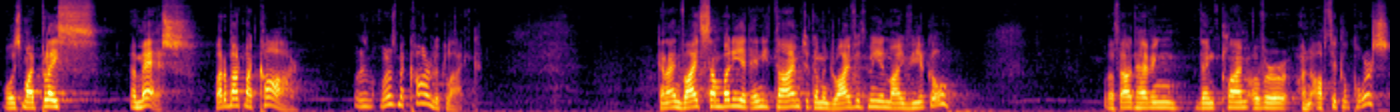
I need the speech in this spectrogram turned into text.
or is my place a mess? What about my car? What, does my car look like? Can I invite somebody at any time to come and drive with me in my vehicle without having them climb over an obstacle course?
